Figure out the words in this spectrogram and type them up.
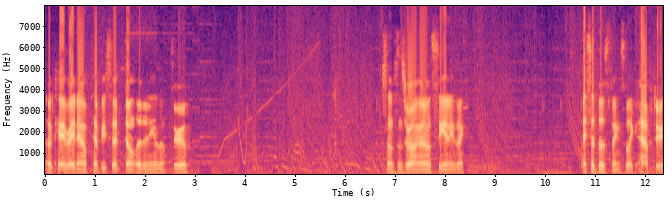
Okay, right now Peppy said don't let any of them through. Something's wrong. I don't see anything. I said those things like after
